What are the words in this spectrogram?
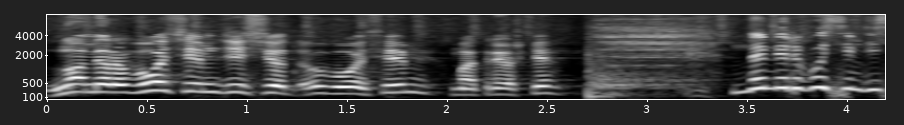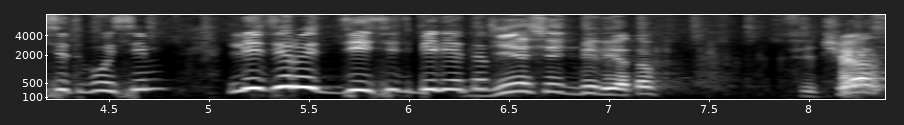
Номер 88, матрешки. Номер 88 лидирует 10 билетов. 10 билетов. Сейчас,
